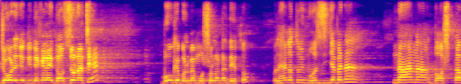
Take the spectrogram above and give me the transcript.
জোরে যদি দেখে নেয় দশজন আছে, বউকে বলবে, মশলাটা দে তো। বলে হ্যাঁ তুমি মসজিদ যাবে না? না না, দশটা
